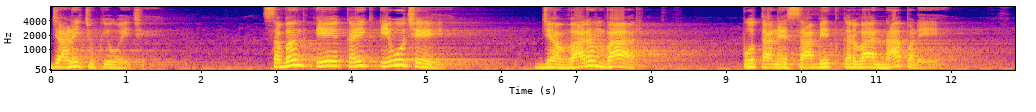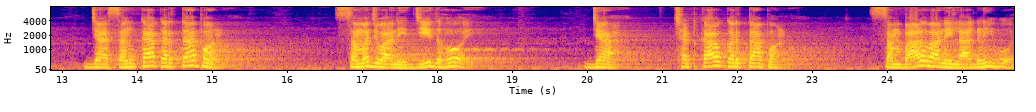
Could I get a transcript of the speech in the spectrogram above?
જાણી ચૂક્યો હોય છે. સંબંધ એ કંઈક એવું છે જ્યાં વારંવાર પોતાને સાબિત કરવા ના પડે. જ્યાં શંકા કરતાં પણ સમજવાની જીદ હોય, જ્યાં છટકાવ કરતાં પણ સંભાળવાની લાગણી હોય,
